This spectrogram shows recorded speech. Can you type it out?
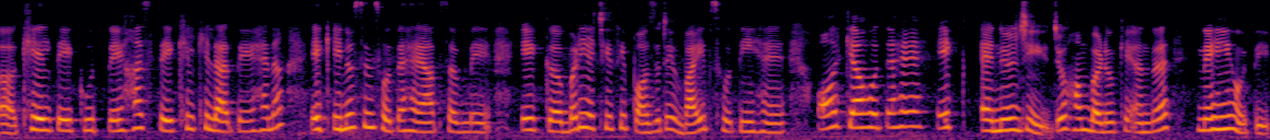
खेलते, कूदते, हँसते, खिलखिलाते, है ना? एक इनोसेंस होता है आप सब में। एक बड़ी अच्छी सी पॉजिटिव वाइब्स होती हैं। और क्या होता है? एक एनर्जी जो हम बड़ों के अंदर नहीं होती।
